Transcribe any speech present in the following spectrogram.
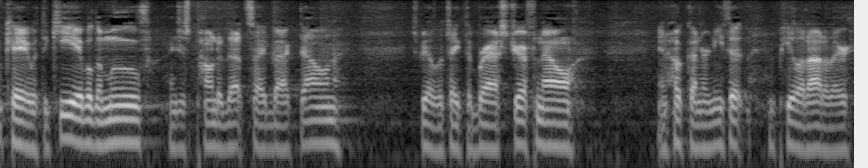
Okay, with the key able to move, I just pounded that side back down. Just be able to take the brass drift now and hook underneath it and peel it out of there.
